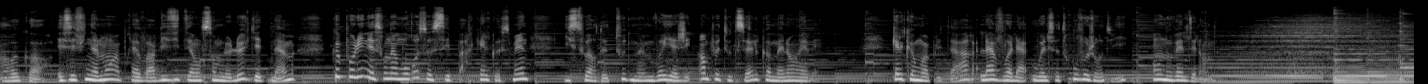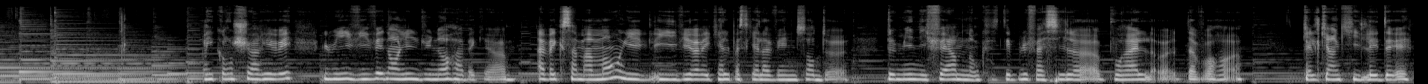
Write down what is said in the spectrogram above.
un record. Et c'est finalement après avoir visité ensemble le Vietnam que Pauline et son amoureux se séparent quelques semaines, histoire de tout de même voyager un peu toute seule comme elle en rêvait. Quelques mois plus tard, la voilà où elle se trouve aujourd'hui, en Nouvelle-Zélande. Et quand je suis arrivée, lui, il vivait dans l'île du Nord avec, euh, avec sa maman. Il, vivait avec elle parce qu'elle avait une sorte de, de mini-ferme, donc c'était plus facile euh, pour elle euh, d'avoir quelqu'un qui l'aidait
